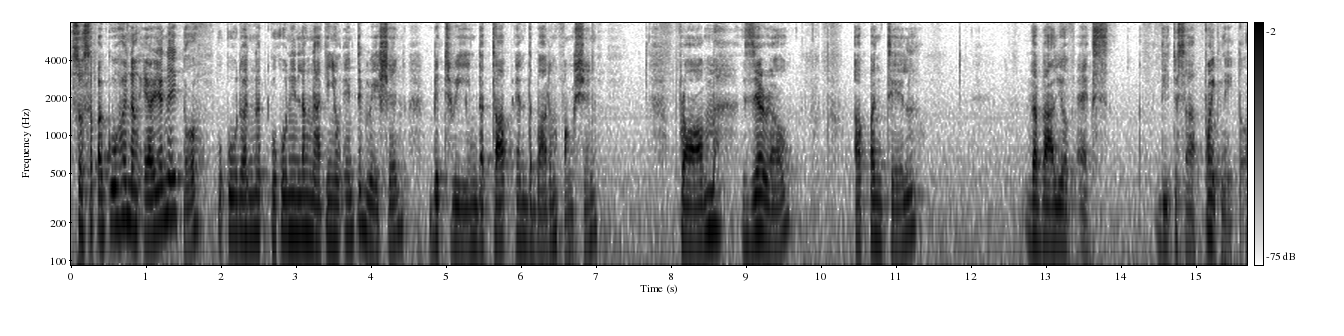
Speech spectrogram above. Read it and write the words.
So, sa pagkuha ng area na ito, kukunin, lang natin yung integration between the top and the bottom function from 0 up until the value of x dito sa point na ito.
